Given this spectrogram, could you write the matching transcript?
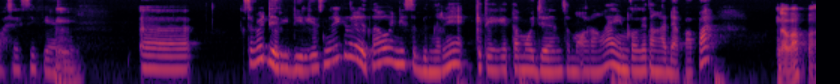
posesif ya Hmm. eh sebenarnya dari diri kita sendiri kita udah tahu ini sebenarnya ketika kita mau jalan sama orang lain kalau kita nggak ada apa-apa Nggak apa-apa.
